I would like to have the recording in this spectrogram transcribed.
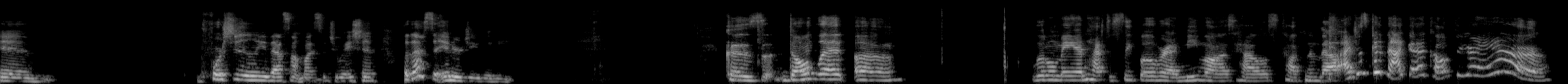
And Fortunately, that's not my situation, but that's the energy we need. Because don't let a little man have to sleep over at Mima's house talking about, I just could not get a comb through your hair.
